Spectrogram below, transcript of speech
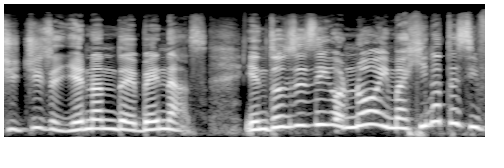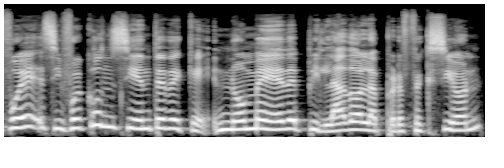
chichis se llenan de venas. Y entonces digo, no, imagínate si fue, si fue consciente de que no me he depilado a la perfección.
